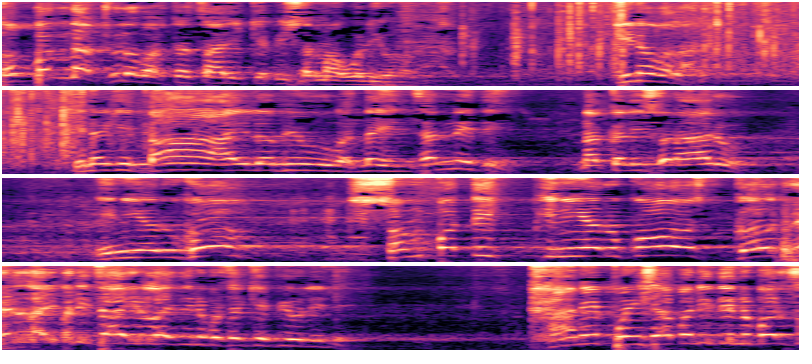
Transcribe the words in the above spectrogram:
सबभन्दा ठुलो भ्रष्टाचारी केपी शर्मा ओली हुनुहुन्छ। किन होला? किनकि बा आई लभ यु भन्दै हिँड्छन् नि ती नक्कली छोराहरू। यिनीहरूको सम्पत्ति यिनीहरूको गर्लफ्रेन्डलाई पनि जागिर लगाइदिनुपर्छ केपी ओलीले खाने पैसा पनि दिनुपर्छ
